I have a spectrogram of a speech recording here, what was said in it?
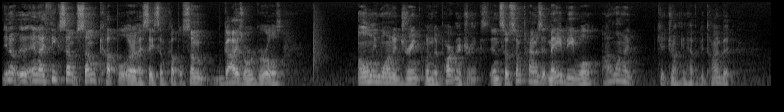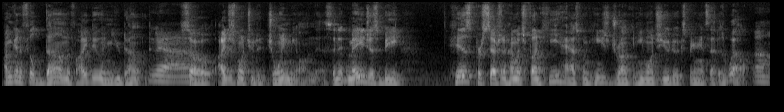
You know, and I think some some couple, or I say some couples, some guys or girls only want to drink when their partner drinks, and so sometimes it may be, well, I want to get drunk and have a good time, but I'm gonna feel dumb if I do and you don't. Yeah. So I just want you to join me on this, and it may just be his perception of how much fun he has when he's drunk, and he wants you to experience that as well. Uh huh.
